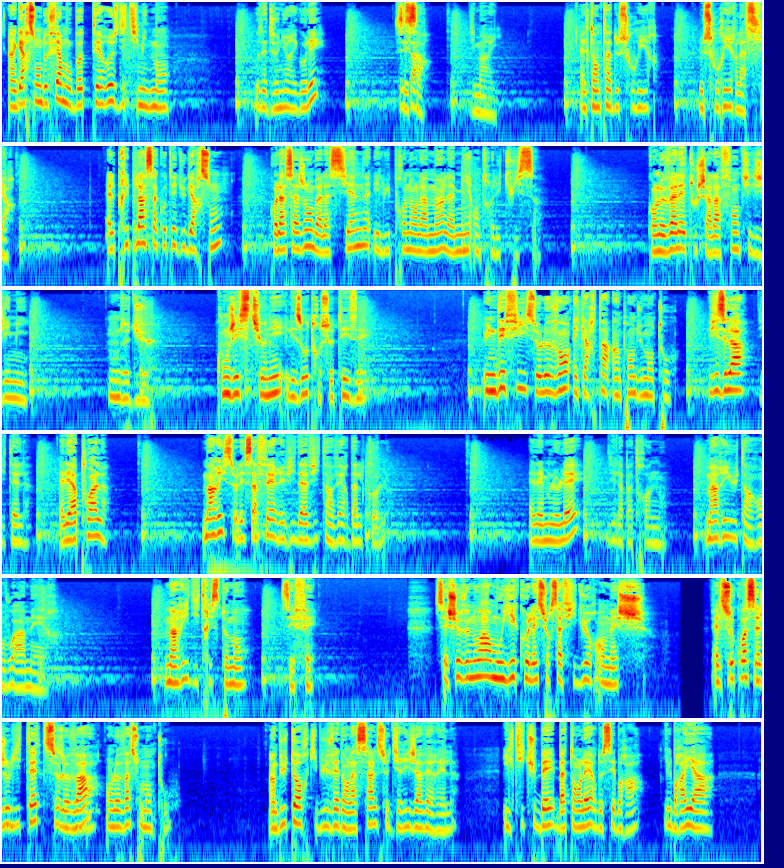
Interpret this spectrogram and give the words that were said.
Un garçon de ferme aux bottes terreuses dit timidement Vous êtes venu rigoler? C'est ça, dit Marie. Elle tenta de sourire. Le sourire la sia. Elle prit place à côté du garçon, colla sa jambe à la sienne et lui prenant la main la mit entre les cuisses. Quand le valet toucha la fente, il gémit. Nom de Dieu. Congestionné, les autres se taisaient. Une des filles se levant écarta un pan du manteau. Vise-la, dit-elle. Elle est à poil. Marie se laissa faire et vida vite un verre d'alcool. Elle aime le lait, dit la patronne. Marie eut un renvoi amer. Marie dit tristement C'est fait. Ses cheveux noirs mouillés collaient sur sa figure en mèche. Elle secoua sa jolie tête, se leva, enleva son manteau. Un butor qui buvait dans la salle se dirigea vers elle. Il titubait, battant l'air de ses bras. Il brailla.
